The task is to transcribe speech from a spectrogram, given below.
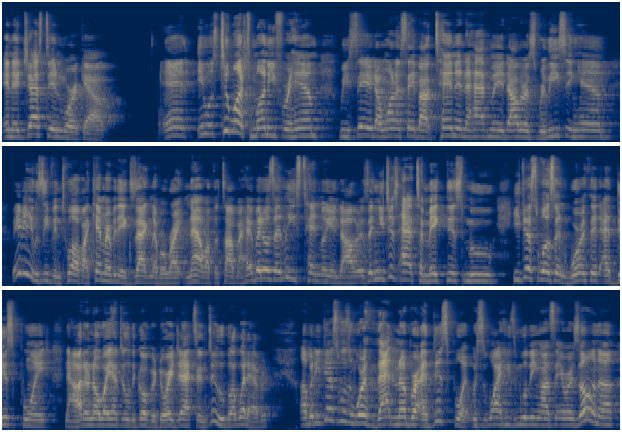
and it just didn't work out. And it was too much money for him. We saved, I want to say, about ten and a half million dollars releasing him. Maybe it was even 12. I can't remember the exact number right now off the top of my head, but it was at least $10 million. And you just had to make this move. He just wasn't worth it at this point. Now, I don't know why you have to go for Dory Jackson too, but whatever. Uh, but he just wasn't worth that number at this point, which is why he's moving on to Arizona,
